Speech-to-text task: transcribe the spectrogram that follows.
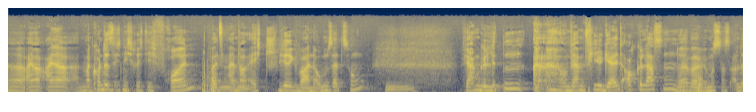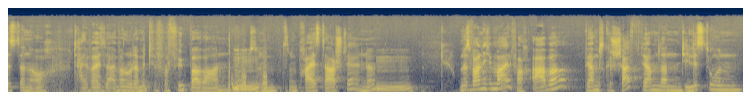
einmal, einer, man konnte sich nicht richtig freuen, weil es einfach echt schwierig war in der Umsetzung. Wir haben gelitten und wir haben viel Geld auch gelassen, ne, weil wir mussten das alles dann auch teilweise einfach nur, damit wir verfügbar waren, auch zu, einem, zu einem Preis darstellen. Ne? Und es war nicht immer einfach, aber wir haben es geschafft. Wir haben dann die Listungen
